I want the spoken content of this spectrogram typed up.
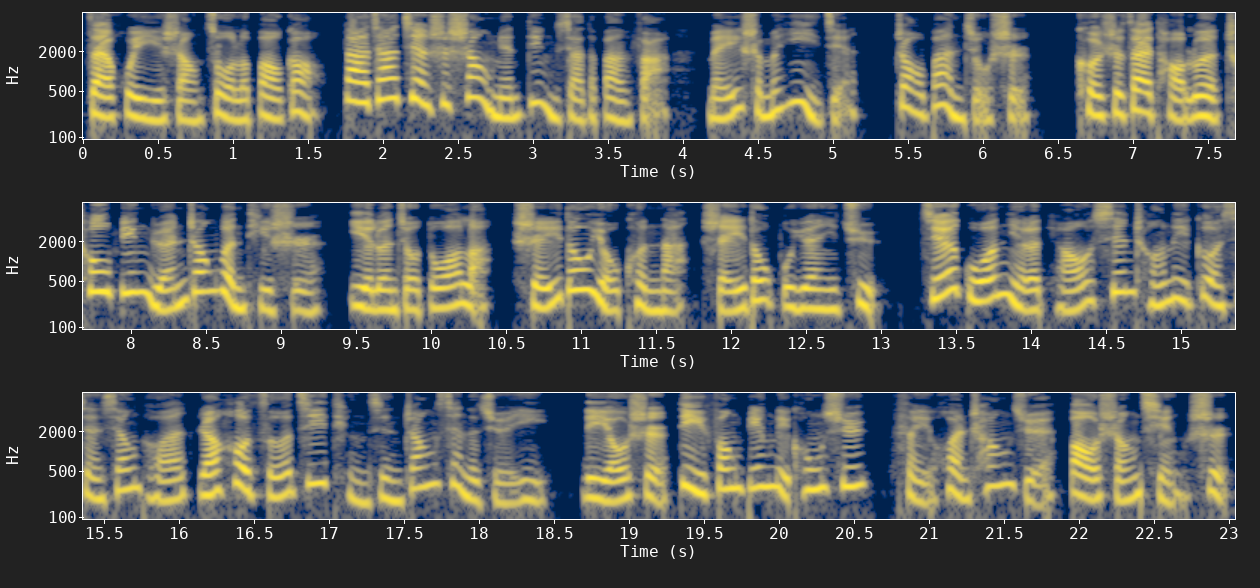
在会议上做了报告。大家见是上面定下的办法，没什么意见，照办就是。可是，在讨论抽兵援张问题时，议论就多了，谁都有困难，谁都不愿意去。结果拟了条先成立各县乡团，然后择机挺进张县的决议。理由是地方兵力空虚，匪患猖獗，报省请示。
